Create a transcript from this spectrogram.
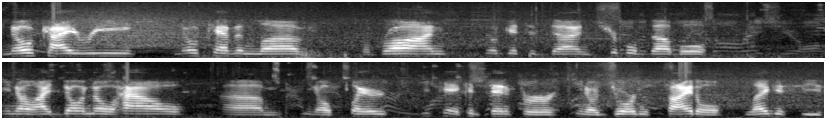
no Kyrie, no Kevin Love. LeBron still gets it done. Triple double. You know, I don't know how. Um, you know, players you can't contend for you know Jordan's title legacy.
